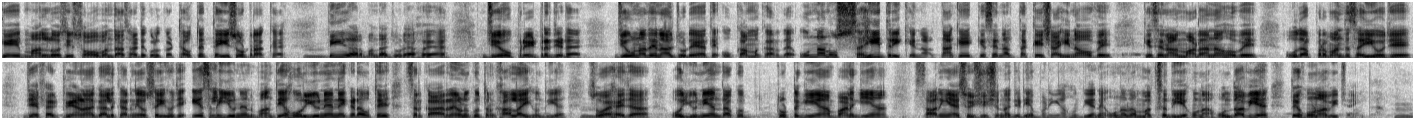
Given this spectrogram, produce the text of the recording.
ਕਿ ਮੰਨ ਲਓ ਅਸੀਂ 100 ਬੰਦਾ ਸਾਡੇ ਕੋਲ ਇਕੱਠਾ ਉੱਤੇ 2300 ਟਰੱਕ ਹੈ। 30000 ਬੰਦਾ ਜੁੜਿਆ ਹੋਇਆ ਹੈ। ਜੇ ਆਪਰੇਟਰ ਜਿਹੜਾ ਹੈ ਜੇ ਉਹਨਾਂ ਦੇ ਨਾਲ ਜੁੜਿਆ ਤੇ ਉਹ ਕੰਮ ਕਰਦਾ ਉਹਨਾਂ ਨੂੰ ਸਹੀ ਤਰੀਕੇ ਨਾਲ ਤਾਂ ਕਿ ਕਿਸੇ ਨਾਲ ਧੱਕੇਸ਼ਾਹੀ ਨਾ ਹੋਵੇ ਕਿਸੇ ਨਾਲ ਮਾੜਾ ਨਾ ਹੋਵੇ ਉਹਦਾ ਪ੍ਰਬੰਧ ਸਹੀ ਹੋ ਜੇ ਜੇ ਫੈਕਟਰੀਆਂ ਨਾਲ ਗੱਲ ਕਰਨੀ ਉਹ ਸਹੀ ਹੋ ਜੇ ਇਸ ਲਈ ਯੂਨੀਅਨ ਬਣਦੀ ਹੈ। ਹੋਰ ਯੂਨੀਅਨ ਨੇ ਕਿਹੜਾ ਉੱਥੇ ਸਰਕਾਰ ਨੇ ਉਹਨੂੰ ਕੋਈ ਤਨਖਾਹ ਲਾਈ ਹੁੰਦੀ ਹੈ। ਸੋ ਇਹੋ ਜਿਹਾ ਉਹ ਯੂਨੀਅਨ ਦਾ ਕੋਈ ਟੁੱਟ ਗਈਆਂ ਬਣ ਗਈਆਂ ਸਾਰੀਆਂ ਐਸੋਸੀਏਸ਼ਨਾਂ ਜਿਹੜੀਆਂ ਬਣੀਆਂ ਹੁੰਦੀਆਂ ਨੇ ਉਹਨਾਂ ਦਾ ਮਕਸਦ ਇਹ ਹੋਣਾ ਹੁੰਦਾ ਵੀ ਹੈ ਤੇ ਹੋਣਾ ਵੀ ਚਾਹੀਦਾ।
